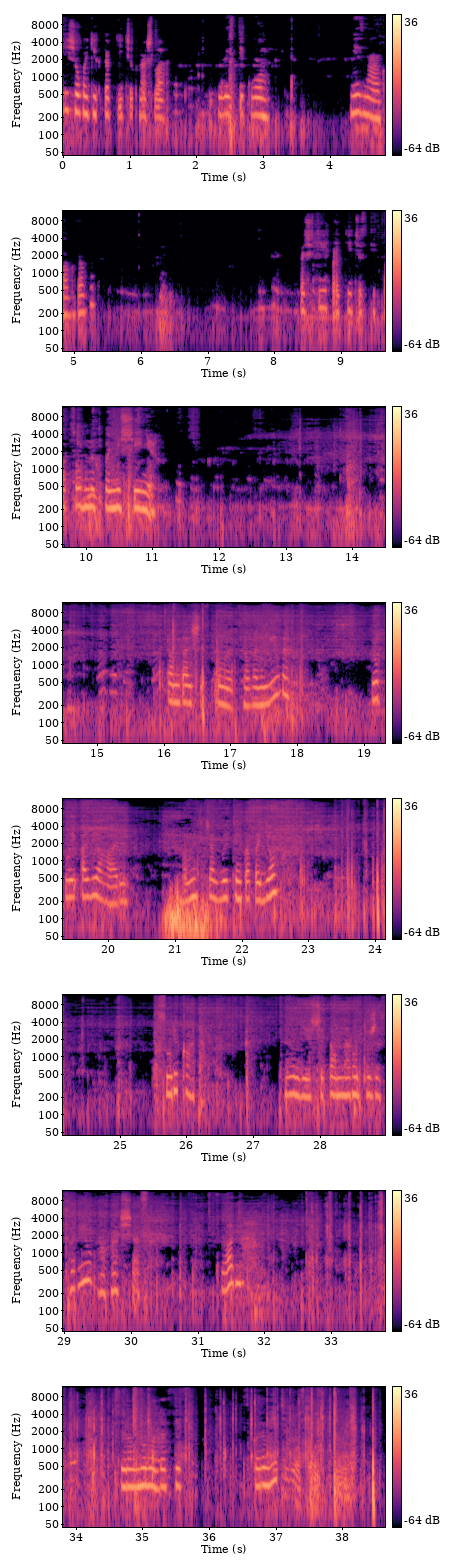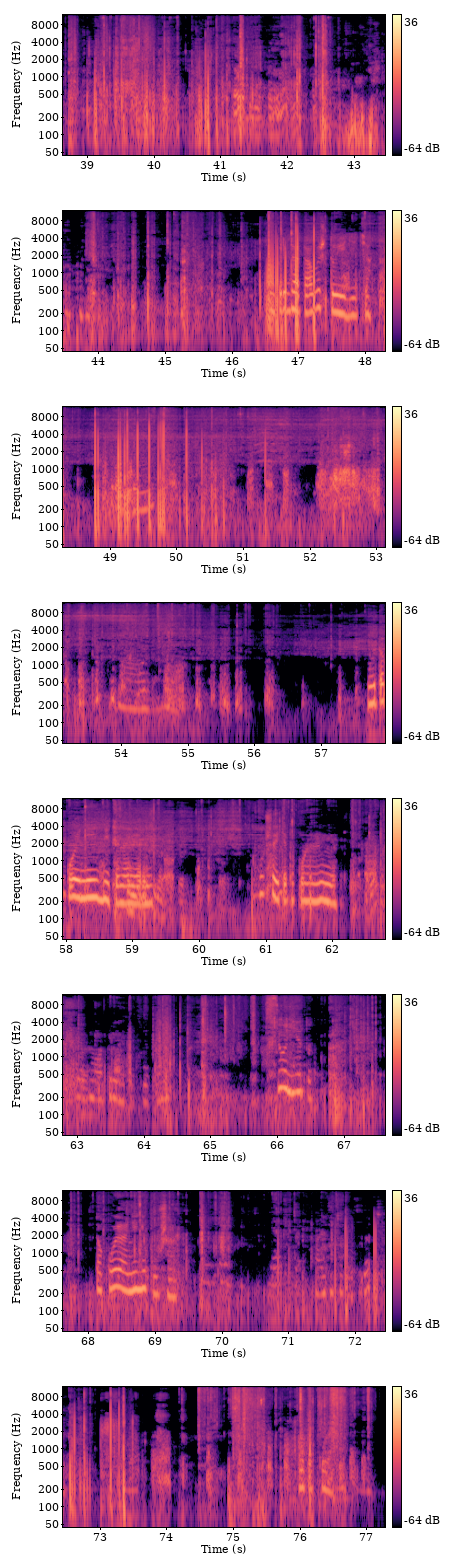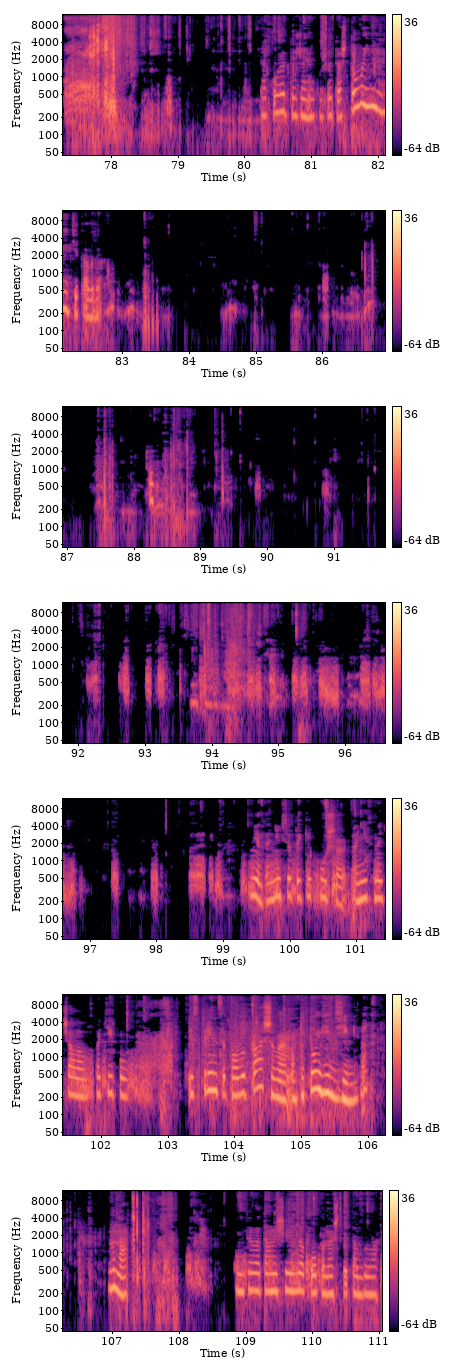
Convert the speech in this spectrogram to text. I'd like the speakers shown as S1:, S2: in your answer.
S1: Еще каких-то птичек нашла за стеклом. Не знаю, как зовут. Почти практически в подсобных помещениях. Там дальше строятся вольеры. Теплый авиарий. А мы сейчас быстренько пойдем к сурикатам. Надеюсь, что там народ уже свалил. Ага, сейчас. Ладно. Все равно надо всех скормить. Так, ребята, а вы что едите? Вы такое не едите, наверное. Кушаете такое, но нет.
S2: Все, нету.
S1: Такое они не кушают.
S2: А эти что да?
S1: А такое? Такое тоже не кушают. А что вы едите тогда? Нет, они все-таки кушают. Они сначала по типу из принципа выпрашиваем, а потом едим, да? Ну на. Вот там еще и закопано что-то было.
